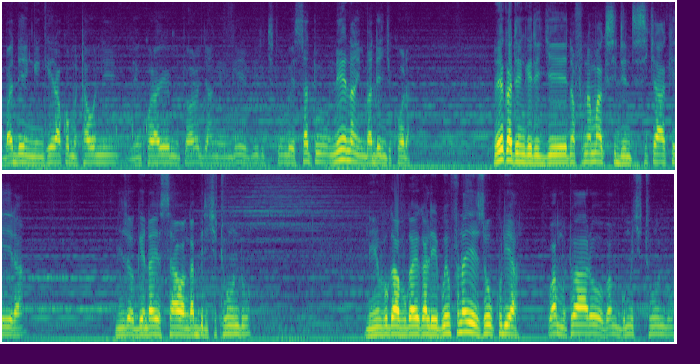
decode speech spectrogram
mbadde ngenkeerako mu tawuni nenkolayo emitwalo gyange ngaebiri kitundu esatu nena mbadde ngikola. Naye kati engeri gye nafunamu accident sikyakeera. Nyinza okugendayo esaawa nga bbiri kitundu. Nenvugavugayo kale bwenfunayo ezokulya oba mutwalo oba mugumu kitundu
